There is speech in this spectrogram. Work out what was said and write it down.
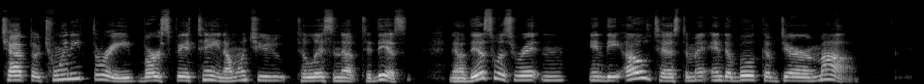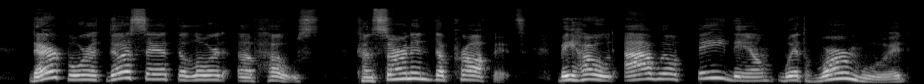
chapter 23, verse 15, I want you to listen up to this. Now, this was written in the Old Testament in the book of Jeremiah. Therefore, thus saith the Lord of hosts concerning the prophets Behold, I will feed them with wormwood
